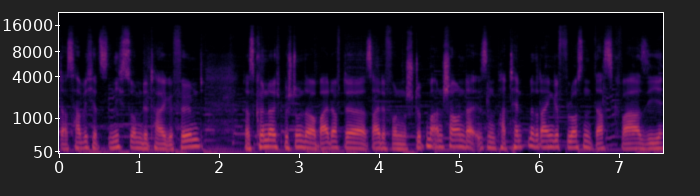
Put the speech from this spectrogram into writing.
Das habe ich jetzt nicht so im Detail gefilmt. Das könnt ihr euch bestimmt aber bald auf der Seite von Stüppen anschauen. Da ist ein Patent mit reingeflossen, dass quasi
